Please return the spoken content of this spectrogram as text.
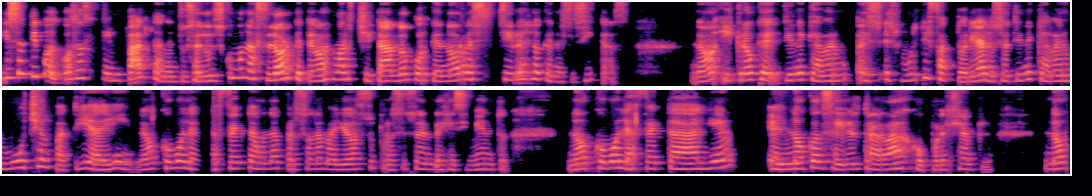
Y ese tipo de cosas impactan en tu salud. Es como una flor que te vas marchitando porque no recibes lo que necesitas, ¿no? Y creo que tiene que haber, es, es multifactorial, o sea, tiene que haber mucha empatía ahí, ¿no? Cómo le afecta a una persona mayor su proceso de envejecimiento ¿no? ¿Cómo le afecta a alguien el no conseguir trabajo, por ejemplo? ¿no?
